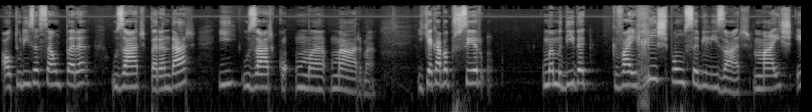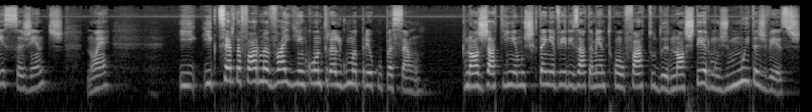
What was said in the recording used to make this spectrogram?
autorização para usar, para andar e usar uma, uma arma. E que acaba por ser uma medida que vai responsabilizar mais esses agentes não é? E, e que, de certa forma, vai de encontro a alguma preocupação que nós já tínhamos, que tem a ver exatamente com o fato de nós termos, muitas vezes,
